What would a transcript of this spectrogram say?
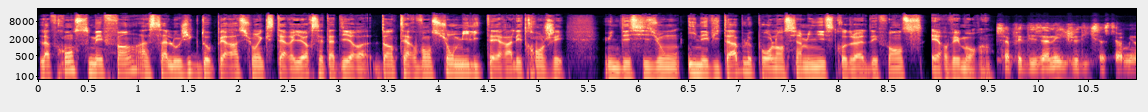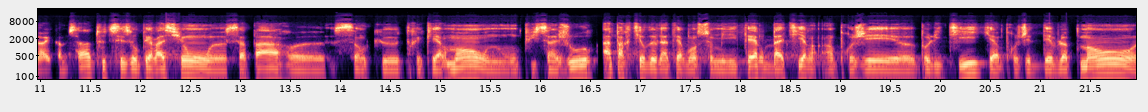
la France met fin à sa logique d'opération extérieure, c'est-à-dire d'intervention intervention militaire à l'étranger. Une décision inévitable pour l'ancien ministre de la Défense, Hervé Morin. Ça fait des années que je dis que ça se terminerait comme ça. Toutes ces opérations, euh, ça part euh, sans que très clairement on, on, puisse un jour, à partir de l'intervention militaire, bâtir un projet euh, politique, un projet de développement.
